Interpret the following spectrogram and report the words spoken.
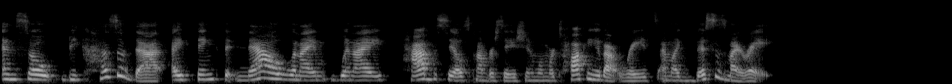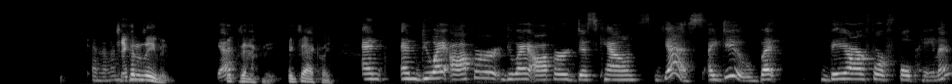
and so because of that, I think that now when I when I have the sales conversation, when we're talking about rates, I'm like, this is my rate and then I'm take it or leave it. Yeah, exactly, exactly. And and do I offer do I offer discounts? Yes, I do, but they are for full payment.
